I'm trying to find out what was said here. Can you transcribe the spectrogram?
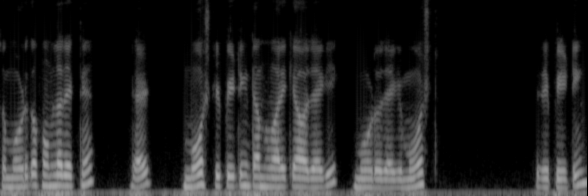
सो मोड का फॉर्मूला देखते हैं. डेट मोस्ट रिपीटिंग टर्म हमारी क्या हो जाएगी? मोड हो जाएगी मोस्ट रिपीटिंग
